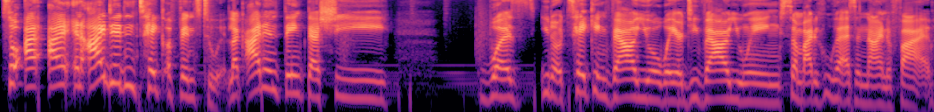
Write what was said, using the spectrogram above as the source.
so I, I and I didn't take offense to it. Like I didn't think that she was, you know, taking value away or devaluing somebody who has a nine to five.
